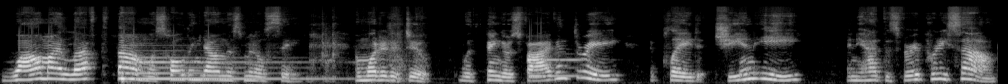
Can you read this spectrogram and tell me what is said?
while my left thumb was holding down this middle C. And what did it do? With fingers five and three, it played G and E, and you had this very pretty sound.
